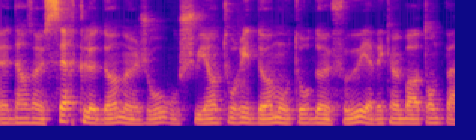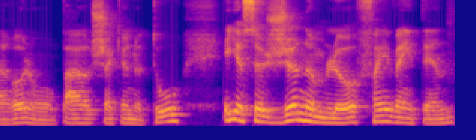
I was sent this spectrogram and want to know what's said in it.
euh, dans un cercle d'hommes un jour où je suis entouré d'hommes autour d'un feu et avec un bâton de parole, on parle chacun notre tour. Et il y a ce jeune homme-là, fin vingtaine,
